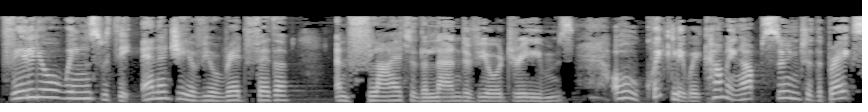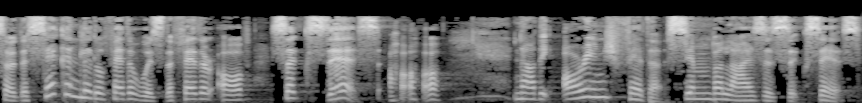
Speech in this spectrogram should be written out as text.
Fill your wings with the energy of your red feather and fly to the land of your dreams. Oh, quickly, we're coming up soon to the break. So the second little feather was the feather of success. Oh. Now, the orange feather symbolizes success.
